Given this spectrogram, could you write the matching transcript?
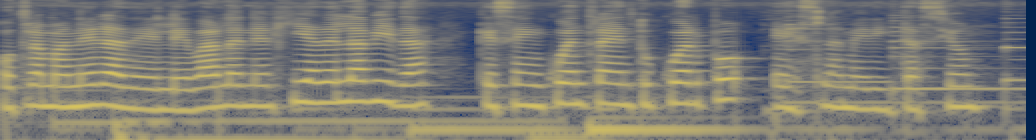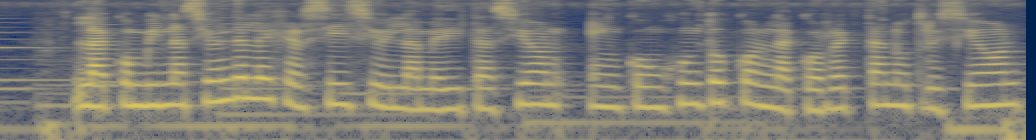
Otra manera de elevar la energía de la vida que se encuentra en tu cuerpo es la meditación. La combinación del ejercicio y la meditación en conjunto con la correcta nutrición,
